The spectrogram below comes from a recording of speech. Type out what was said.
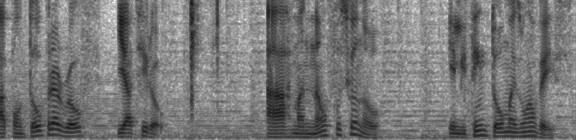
apontou para Rolf e atirou. A arma não funcionou. Ele tentou mais uma vez.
